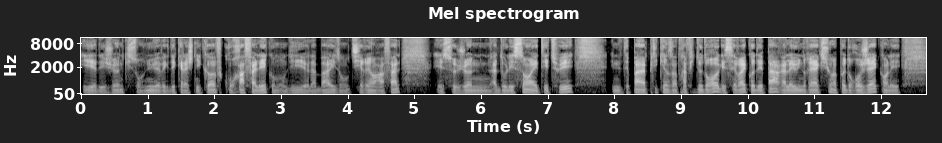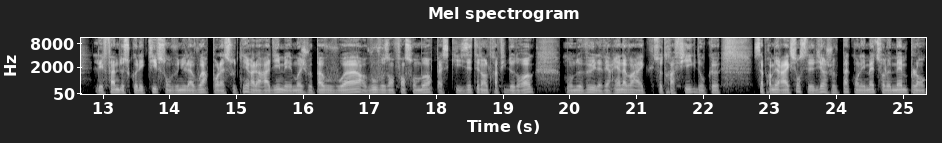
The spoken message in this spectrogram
Il y a des jeunes qui sont venus avec des kalachnikovs, qui ont rafalé, comme on dit là-bas, ils ont tiré en rafale. Et ce jeune adolescent a été tué. Il n'était pas impliqué dans un trafic de drogue. Et c'est vrai qu'au départ, elle a eu une réaction un peu de rejet quand les, les femmes de ce collectif sont venues la voir pour la soutenir. Elle leur a dit mais moi je veux pas vous voir. Vous vos enfants sont morts parce qu'ils étaient dans le trafic de drogue. Mon neveu il avait rien à voir avec ce trafic. Donc euh, sa première réaction c'est de dire je veux pas qu'on les mette sur le même plan.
